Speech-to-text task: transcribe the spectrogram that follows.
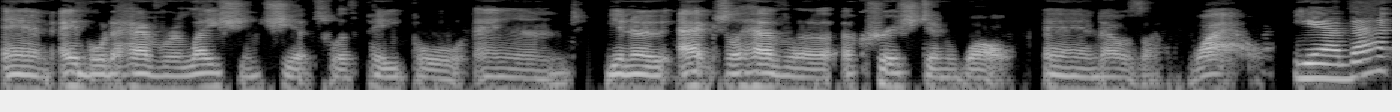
and able to have relationships with people and, you know, actually have a, a Christian walk. And I was like, wow. Yeah, that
